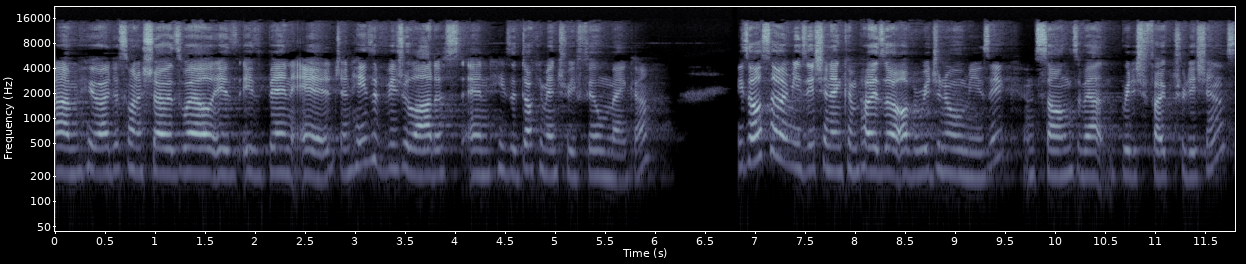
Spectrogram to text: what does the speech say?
um, who I just want to show as well is, is Ben Edge, and he's a visual artist and he's a documentary filmmaker. He's also a musician and composer of original music and songs about British folk traditions.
